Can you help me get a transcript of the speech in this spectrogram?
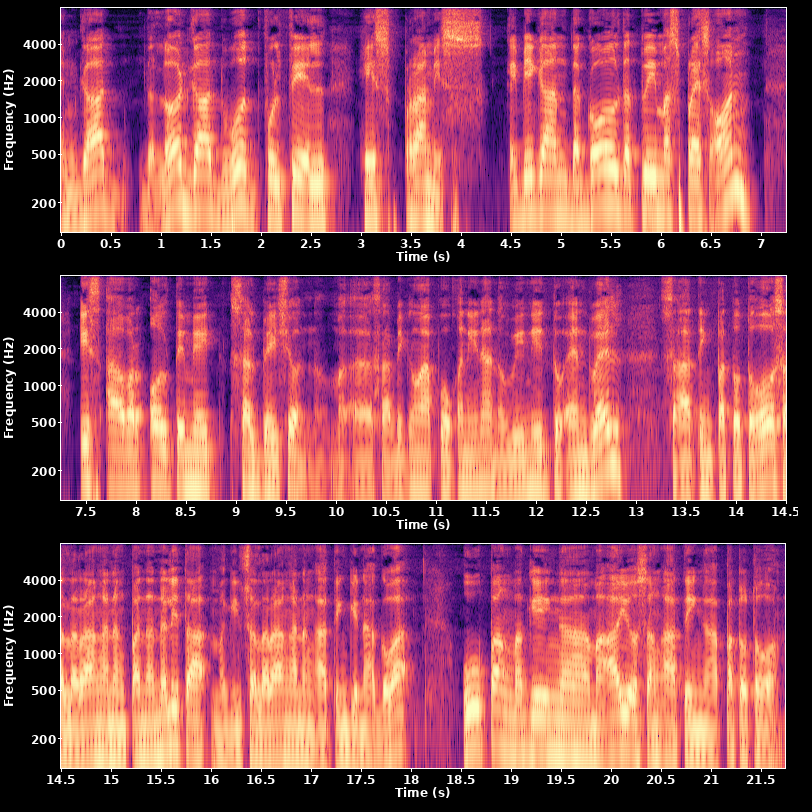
And God, the Lord God would fulfill His promise. Kaibigan, the goal that we must press on is our ultimate salvation. Ah, sabi ko nga po kanina, no, we need to end well sa ating patotoo, sa larangan ng pananalita, maging sa larangan ng ating ginagawa, upang maging ah, maayos ang ating ah, patotoo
